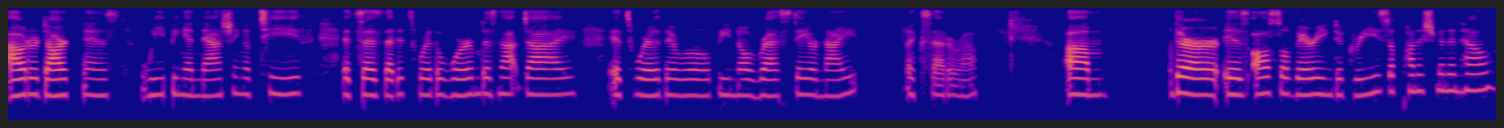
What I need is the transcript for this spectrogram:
outer darkness, weeping and gnashing of teeth. It says that it's where the worm does not die, it's where there will be no rest day or night, etc. Um, there is also varying degrees of punishment in hell,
